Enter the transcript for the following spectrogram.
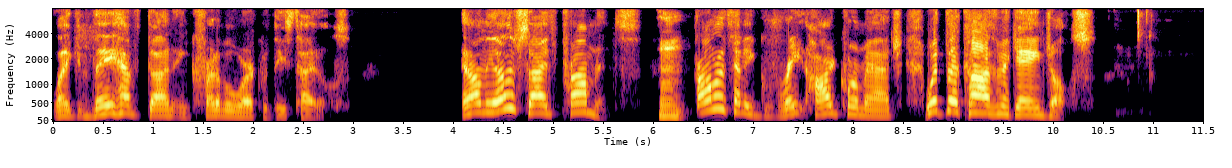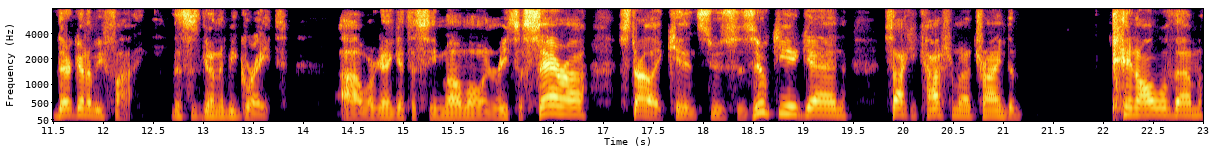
like they have done incredible work with these titles. And on the other side's Prominence. Prominence had a great hardcore match with the Cosmic Angels. They're going to be fine. This is going to be great. Uh, we're going to get to see Momo and Risa Sera, Starlight Kid and Suzu Suzuki again, Saki Kashima trying to pin all of them.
